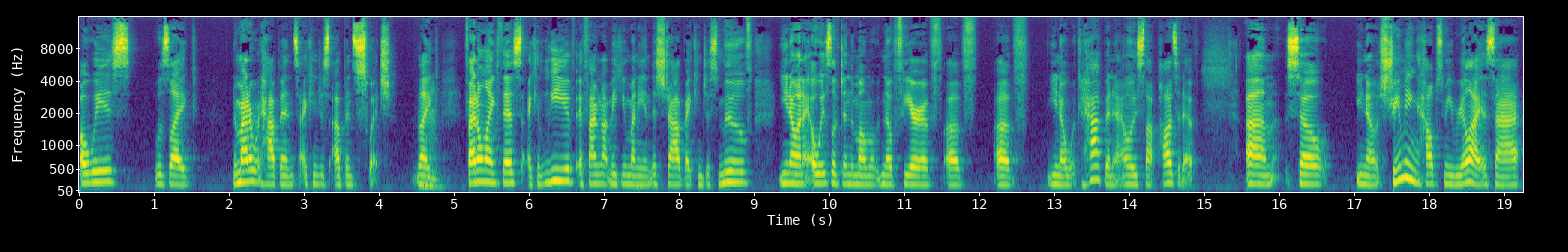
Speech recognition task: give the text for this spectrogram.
always was like, no matter what happens, I can just up and switch. Like mm-hmm. If I don't like this, I can leave. If I'm not making money in this job, I can just move. You know, and I always lived in the moment with no fear of of of you know what could happen. I always thought positive. Um, so, you know, streaming helps me realize that.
